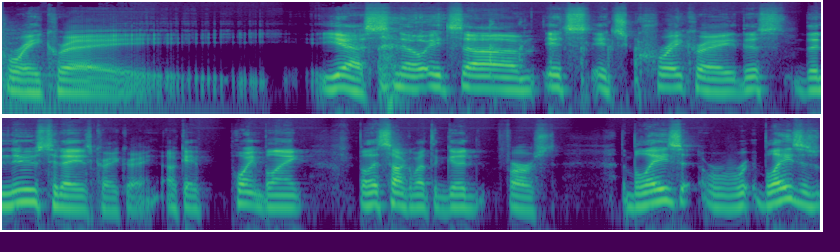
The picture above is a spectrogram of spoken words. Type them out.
cray cray. Yes, no, it's um, it's it's cray cray. This the news today is cray cray. Okay, point blank. But let's talk about the good first. The Blaze, Blaze is,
